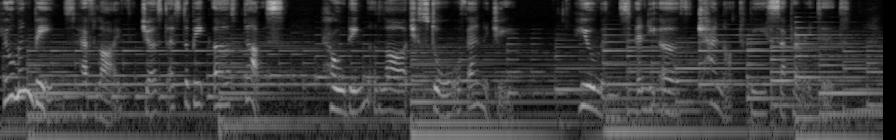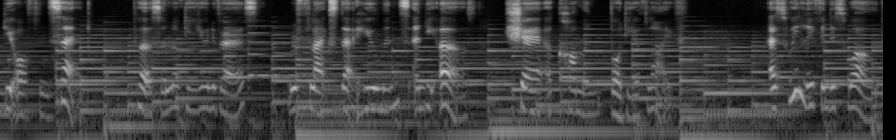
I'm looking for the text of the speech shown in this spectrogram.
Human beings have life just as the big earth does, holding a large store of energy. Humans and the earth cannot be separated. The often said person of the universe reflects that humans and the earth share a common body of life. As we live in this world,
